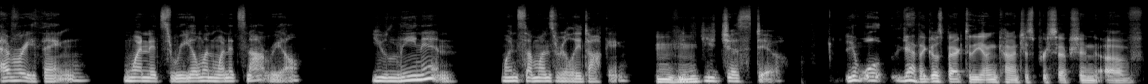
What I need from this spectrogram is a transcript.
everything when it's real and when it's not real. You lean in when someone's really talking. Mhm. You, you just do. Yeah, well, yeah, that goes back to the unconscious perception of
